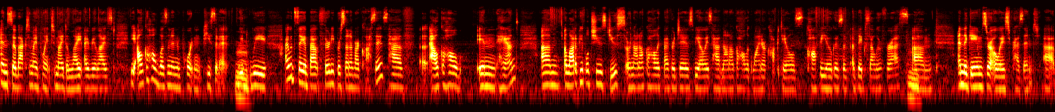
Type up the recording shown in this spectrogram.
And so, back to my point, to my delight, I realized the alcohol wasn't an important piece of it. We, we, I would say about 30% of our classes have uh, alcohol in hand. Um, a lot of people choose juice or non alcoholic beverages. We always have non alcoholic wine or cocktails. Coffee yoga is a, a big seller for us. Um, and the games are always present. Um,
